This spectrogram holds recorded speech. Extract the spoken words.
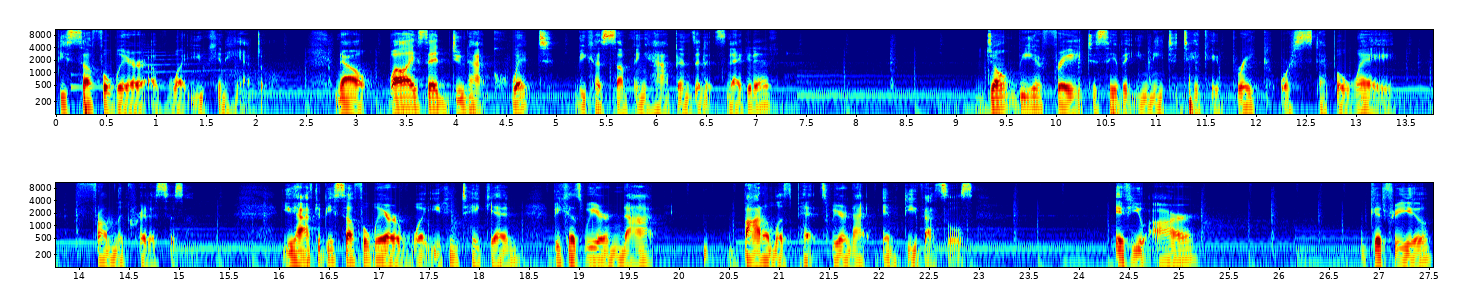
be self aware of what you can handle. Now, while I said do not quit, because something happens and it's negative, don't be afraid to say that you need to take a break or step away from the criticism. You have to be self aware of what you can take in because we are not bottomless pits, we are not empty vessels. If you are, good for you.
